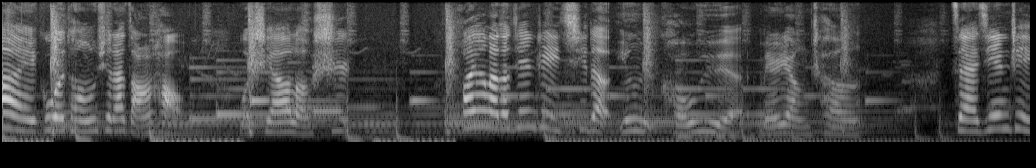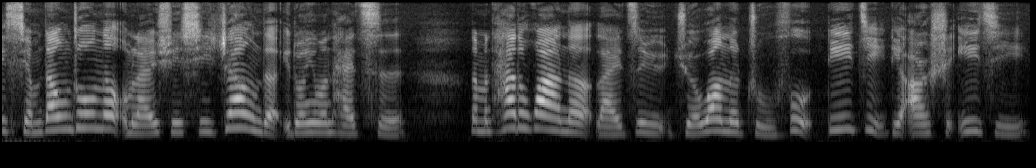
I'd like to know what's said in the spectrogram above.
嗨，各位同学，大家早上好，我是瑶瑶老师，欢迎来到今天这一期的英语口语每日养成。在今天这一期节目当中呢，我们来学习这样的一段英文台词。那么它的话呢，来自于《绝望的主妇》第一季第二十一集。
